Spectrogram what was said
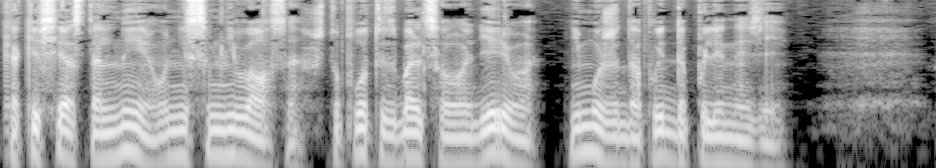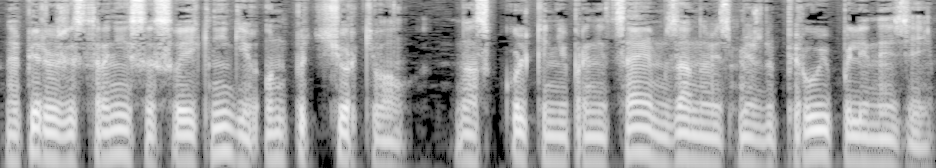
Как и все остальные, он не сомневался, что плод из бальцевого дерева не может доплыть до Полинезии. На первой же странице своей книги он подчеркивал, насколько непроницаем занавес между Перу и Полинезией.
